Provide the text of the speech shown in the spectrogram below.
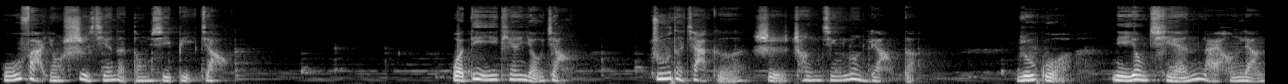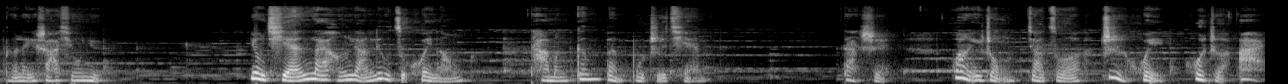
无法用世间的东西比较。我第一天有讲，猪的价格是称斤论两的。如果你用钱来衡量德雷莎修女，用钱来衡量六祖慧能，他们根本不值钱。但是，换一种叫做智慧或者爱，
